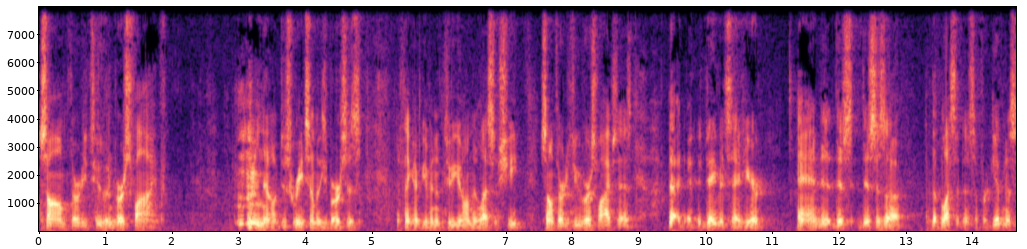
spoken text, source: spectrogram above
Psalm 32 and verse 5. and I'll just read some of these verses. I think I've given them to you on the lesson sheet. Psalm 32, verse 5 says, that uh, uh, David said here, and this, this is a, the blessedness of forgiveness.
